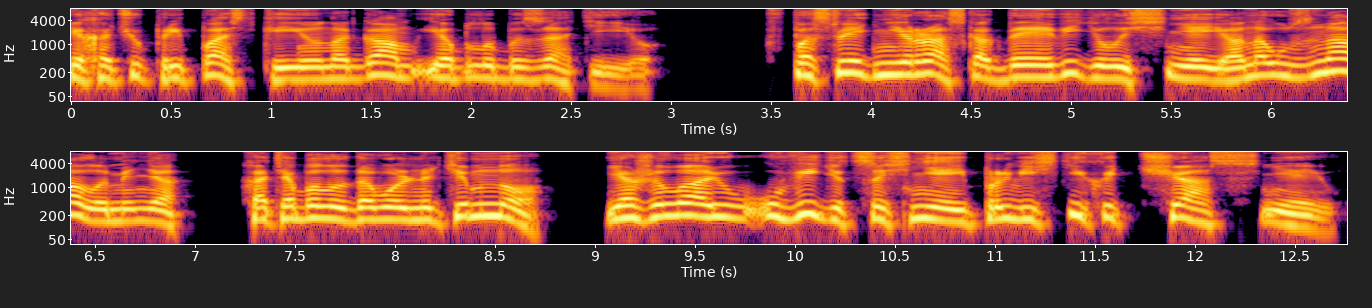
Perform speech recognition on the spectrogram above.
Я хочу припасть к ее ногам и облобызать ее. В последний раз, когда я виделась с ней, она узнала меня хотя было довольно темно. Я желаю увидеться с ней, провести хоть час с нею.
